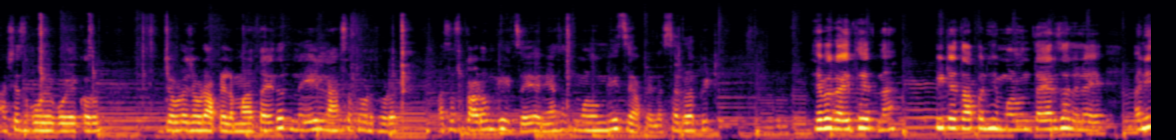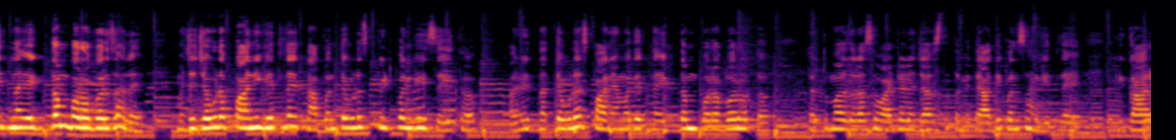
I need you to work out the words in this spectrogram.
असेच गोळे गोळे करून जेवढं जेवढं आपल्याला मळता येतं ना येईल ना असं थोडं थोडं असंच काढून घ्यायचं आहे आणि असंच मळून घ्यायचं आहे आपल्याला सगळं पीठ. हे बघा इथे आहेत ना पीठ आता आपण हे मळून तयार झालेलं आहे आणि ना एकदम बरोबर झालंय. म्हणजे जेवढं पाणी घेतलंय ना आपण तेवढंच पीठ पण घ्यायचं आहे इथं आणि ना तेवढंच पाण्यामध्ये ना एकदम बरोबर होतं. तर तुम्हाला जर असं वाटलं ना जास्त तर मी ते आधी पण सांगितलंय की गार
